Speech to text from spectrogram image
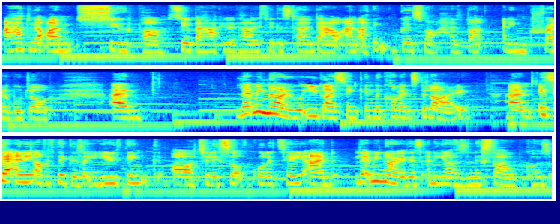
I have to admit I'm super, super happy with how this figure's turned out and I think Guzma has done an incredible job. Um, let me know what you guys think in the comments below. Um, is there any other figures that you think are to this sort of quality? And let me know if there's any others in this style because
